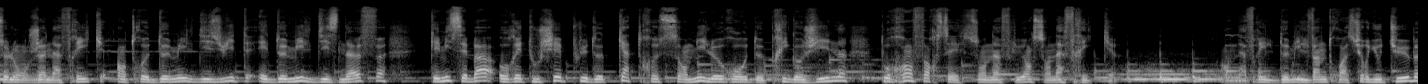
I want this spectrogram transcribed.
Selon Jeune Afrique, entre 2018 et 2019, Kémy Seba aurait touché plus de 400 000 euros de Prigogine pour renforcer son influence en Afrique avril 2023 sur YouTube,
